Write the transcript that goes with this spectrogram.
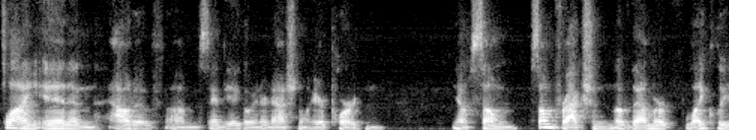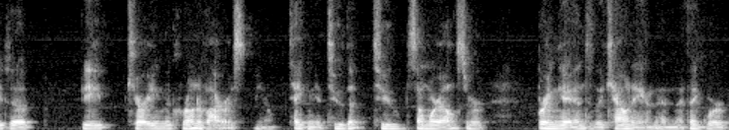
flying in and out of um, San Diego International Airport. And, you know, some some fraction of them are likely to be carrying the coronavirus, you know, taking it to the to somewhere else or bringing it into the county. And, and I think we're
